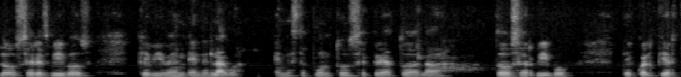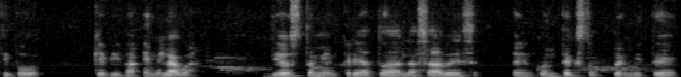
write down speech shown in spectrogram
los seres vivos que viven en el agua. En este punto se crea toda la, todo ser vivo de cualquier tipo que viva en el agua. Dios también crea todas las aves en contexto. Permite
